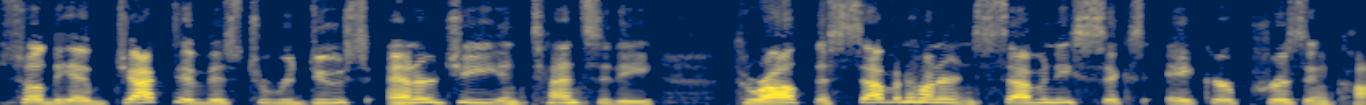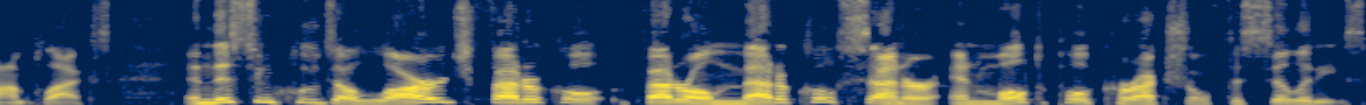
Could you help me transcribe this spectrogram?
So the objective is to reduce energy intensity throughout the 776 acre prison complex. And this includes a large federal, federal medical center and multiple correctional facilities.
